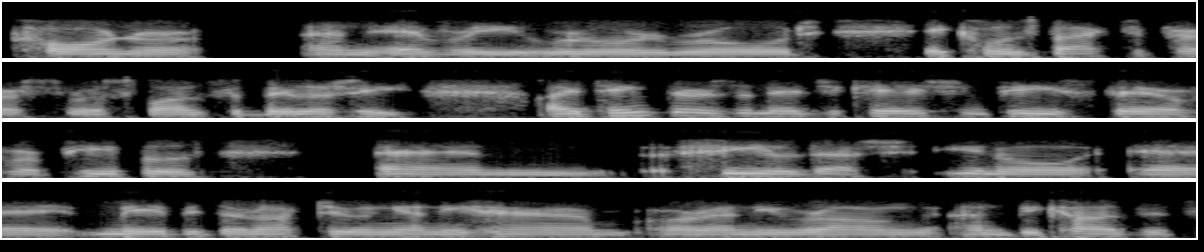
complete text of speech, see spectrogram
corner and every rural road. It comes back to personal responsibility. I think there's an education piece there where people um, feel that you know uh, maybe they're not doing any harm or any wrong, and because it's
